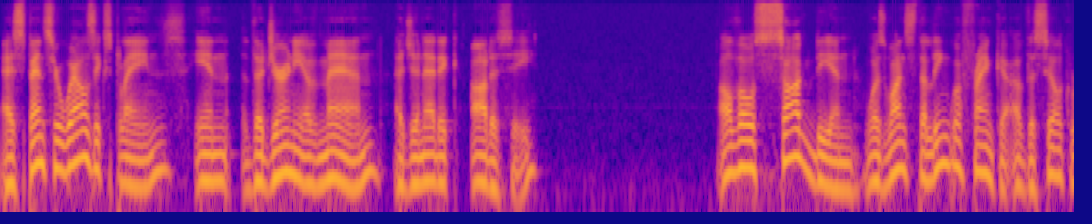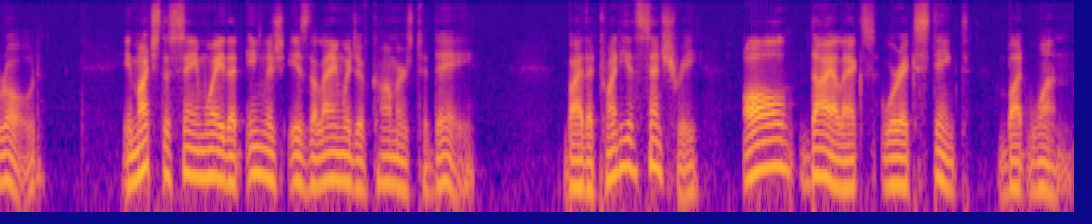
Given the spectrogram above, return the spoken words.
As Spencer Wells explains in The Journey of Man, a Genetic Odyssey, Although Sogdian was once the lingua franca of the Silk Road, in much the same way that English is the language of commerce today, by the twentieth century all dialects were extinct but one.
